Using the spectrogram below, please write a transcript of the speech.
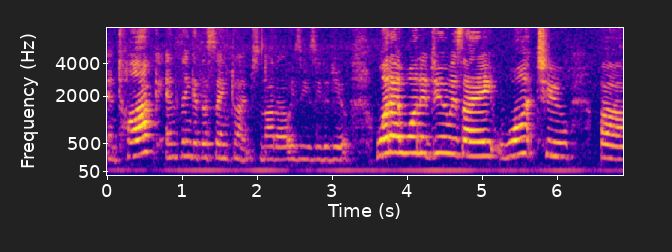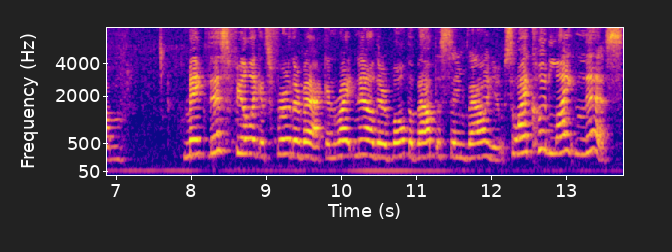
and talk and think at the same time. It's not always easy to do. What I want to do is I want to um, make this feel like it's further back. And right now they're both about the same value. So I could lighten this,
